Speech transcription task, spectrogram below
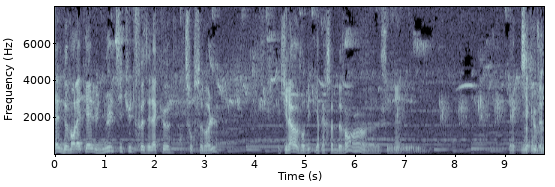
celle devant laquelle une multitude faisait la queue à source molle. Et qui là, aujourd'hui, il n'y a personne devant. Hein, euh, c'est- Il n'y a, que vous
